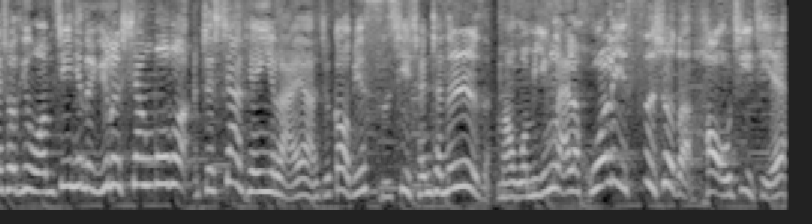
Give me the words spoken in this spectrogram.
来收听我们今天的娱乐香饽饽。这夏天一来呀、就告别死气沉沉的日子，那我们迎来了活力四射的好季节。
